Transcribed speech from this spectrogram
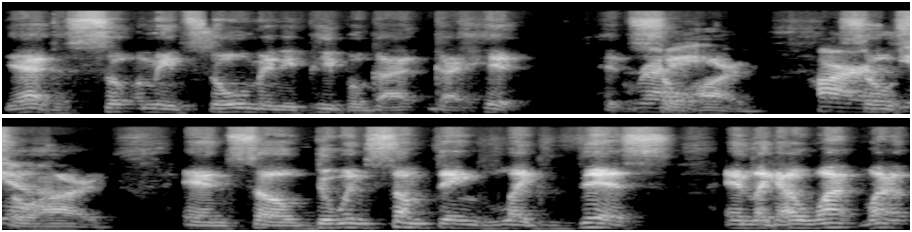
Yeah, 'cause so I mean, so many people got got hit hit so hard, Hard, so yeah. so hard, and so doing something like this, and like I want want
